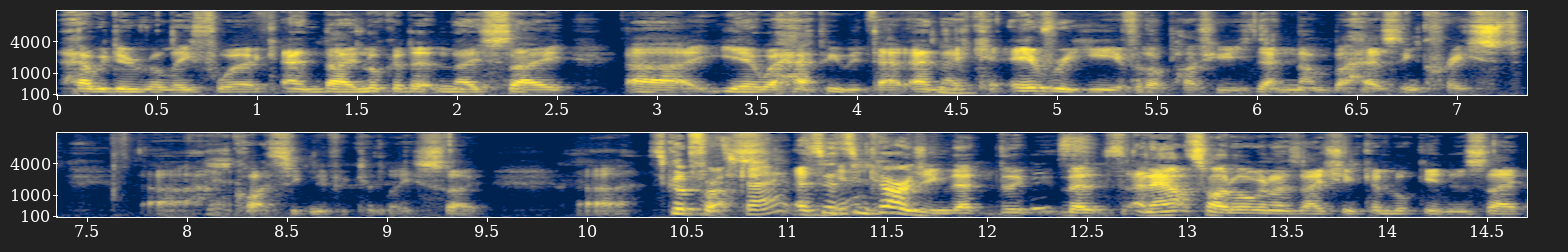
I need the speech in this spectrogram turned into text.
how we do relief work, and they look at it and they say, uh, "Yeah, we're happy with that." And mm-hmm. they every year for the past few years, that number has increased uh, yeah. quite significantly. So uh, it's good for us. It's, it's yeah. encouraging that, the, that an outside organisation can look in and say,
